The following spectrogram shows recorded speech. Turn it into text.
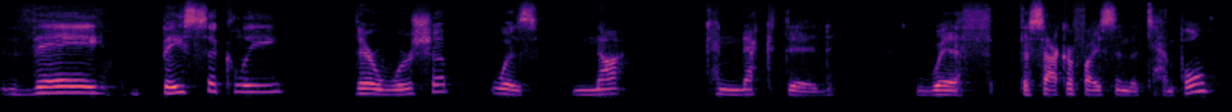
they basically, their worship was not connected with the sacrifice in the temple,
